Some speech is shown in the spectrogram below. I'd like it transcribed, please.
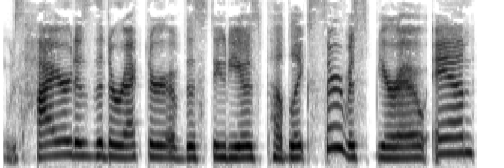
He was hired as the director of the studio's public service bureau. And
